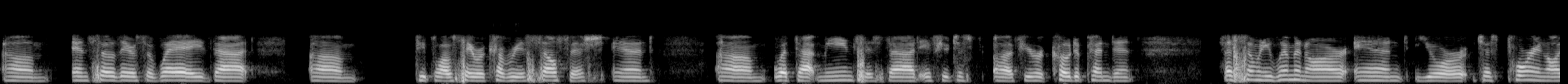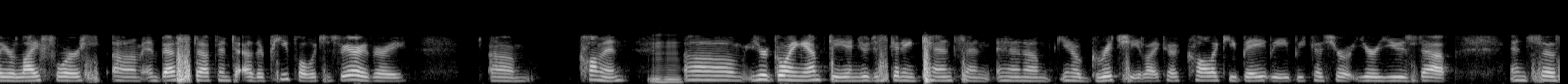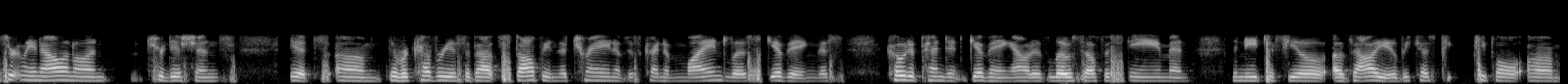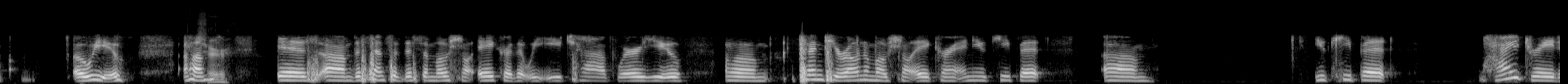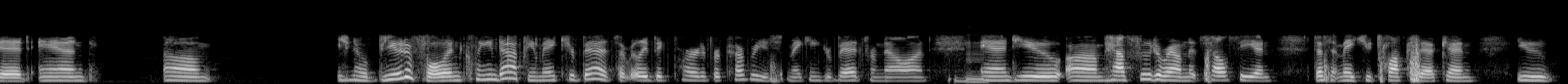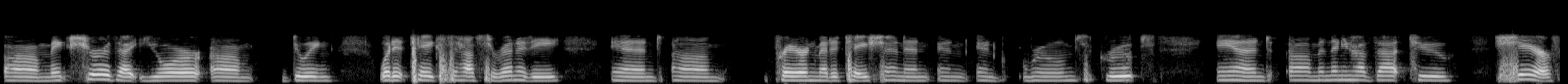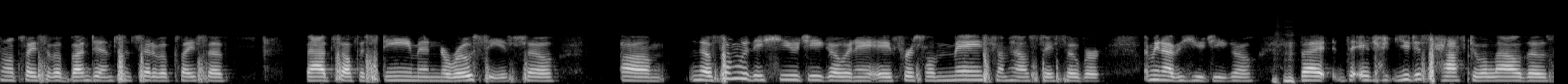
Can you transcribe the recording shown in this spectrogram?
um, and so there's a way that um, people always say recovery is selfish. And um, what that means is that if you're just uh, if you're a codependent as so many women are and you're just pouring all your life force um, and best stuff into other people which is very very um, common Mm-hmm. um, you're going empty and you're just getting tense and and um, you know gritchy like a colicky baby because you're you're used up. And so certainly in Al-Anon traditions, it's um, the recovery is about stopping the train of this kind of mindless giving, this codependent giving out of low self-esteem and the need to feel a value because pe- people um, owe you. Um, Sure. is um, the sense of this emotional acre that we each have, where you um, tend to your own emotional acre and you keep it, um, you keep it hydrated and, um, you know, beautiful and cleaned up. You make your bed. It's a really big part of recovery is making your bed from now on, and you um, have food around that's healthy and doesn't make you toxic and you um, make sure that you're um, doing what it takes to have serenity and um, prayer and meditation and, and, and rooms, groups, and um, and then you have that to share from a place of abundance instead of a place of bad self-esteem and neuroses. So, um, no, someone with a huge ego in AA, first of all, may somehow stay sober. I mean, I have a huge ego, but it, you just have to allow those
